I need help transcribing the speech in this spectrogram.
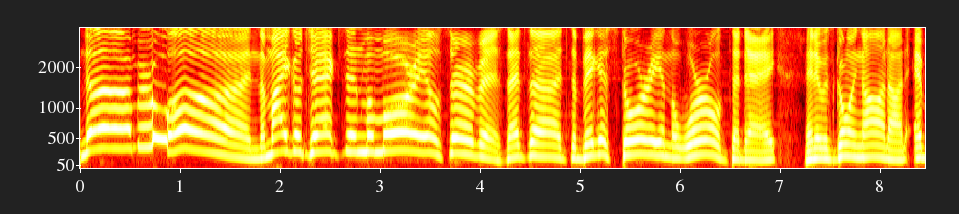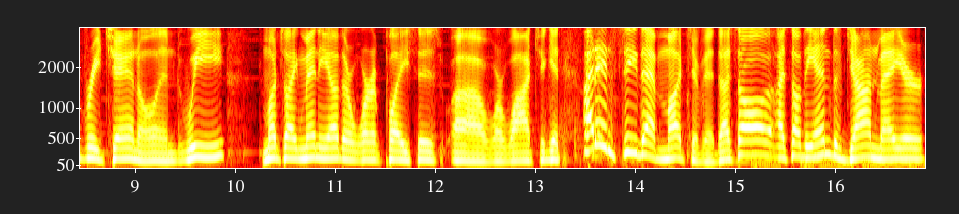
Number one, the Michael Jackson Memorial Service. That's uh, it's the biggest story in the world today, and it was going on on every channel, and we, much like many other workplaces, uh, were watching it. I didn't see that much of it. I saw I saw the end of John Mayer.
